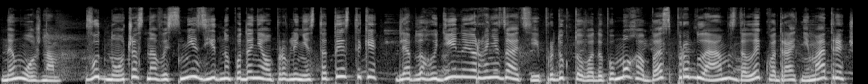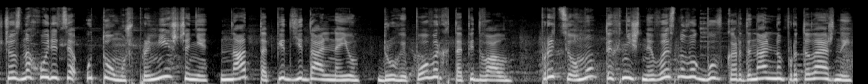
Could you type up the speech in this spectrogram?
не можна. Водночас, навесні, згідно подання управління статистики, для благодійної організації продуктова допомога без проблем здали квадратні метри, що знаходяться у тому ж приміщенні над та під їдальнею, другий поверх та підвал. При цьому технічний висновок був кардинально протилежний.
